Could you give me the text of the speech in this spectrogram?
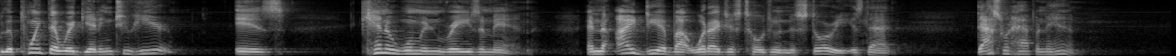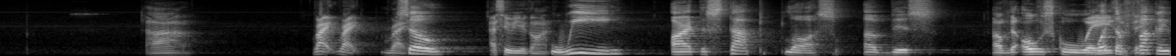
the point that we're getting to here is can a woman raise a man? And the idea about what I just told you in this story is that that's what happened to him. Ah. Right, right, right. So I see where you're going. we are at the stop loss of this. Of the old school ways. what the fuck? Is,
